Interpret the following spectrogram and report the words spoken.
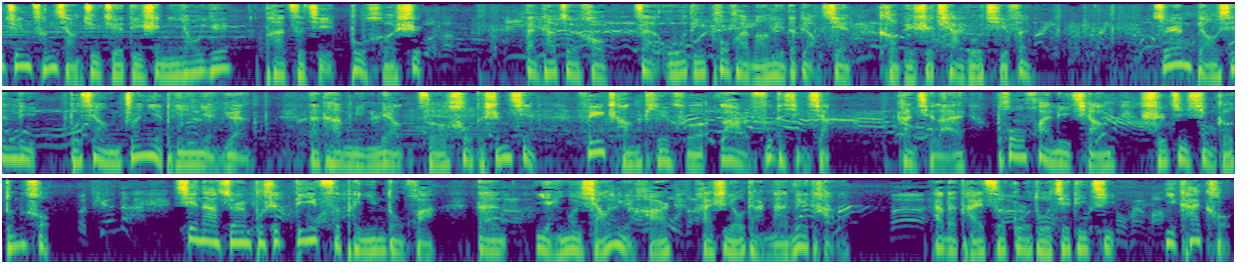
吴军曾想拒绝迪士尼邀约，怕自己不合适，但他最后在《无敌破坏王》里的表现可谓是恰如其分。虽然表现力不像专业配音演员，但他明亮泽厚的声线非常贴合拉尔夫的形象，看起来破坏力强，实际性格敦厚。谢娜虽然不是第一次配音动画，但演绎小女孩还是有点难为她了。她的台词过度接地气，一开口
